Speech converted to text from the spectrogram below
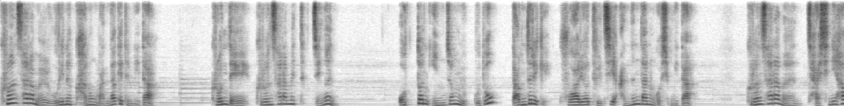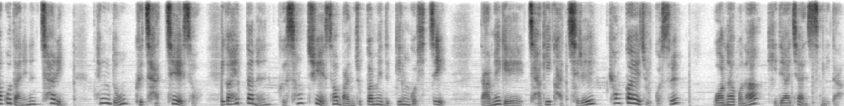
그런 사람을 우리는 간혹 만나게 됩니다. 그런데 그런 사람의 특징은 어떤 인정 욕구도 남들에게 구하려 들지 않는다는 것입니다. 그런 사람은 자신이 하고 다니는 차림, 행동 그 자체에서 내가 했다는 그 성취에서 만족감을 느끼는 것이지 남에게 자기 가치를 평가해 줄 것을 원하거나 기대하지 않습니다.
